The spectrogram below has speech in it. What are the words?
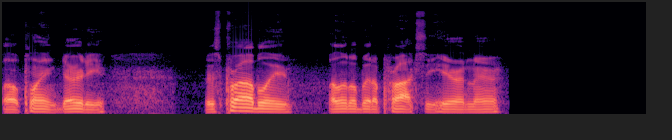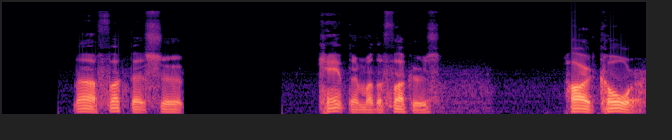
while playing dirty, is probably a little bit of proxy here and there. Nah, fuck that shit. Camp them motherfuckers. Hardcore.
